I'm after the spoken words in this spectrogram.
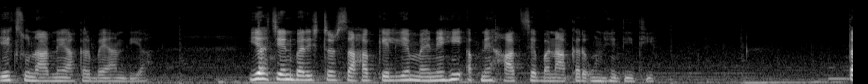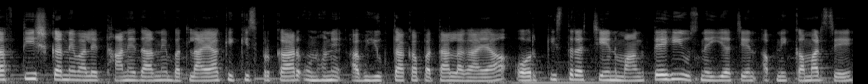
एक सुनार ने आकर बयान दिया। यह चेन बैरिस्टर साहब के लिए मैंने ही अपने हाथ से बनाकर उन्हें दी थी। तफ्तीश करने वाले थानेदार ने बतलाया कि किस प्रकार उन्होंने अभियुक्ता का पता लगाया और किस तरह चेन मांगते ही उसने यह चेन अपनी कमर से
